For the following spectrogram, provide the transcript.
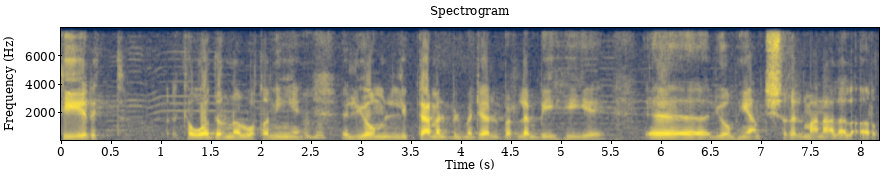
خيرة كوادرنا الوطنية. اليوم اللي بتعمل بالمجال البرلمبي هي آه، اليوم هي عم تشتغل معنا على الأرض.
